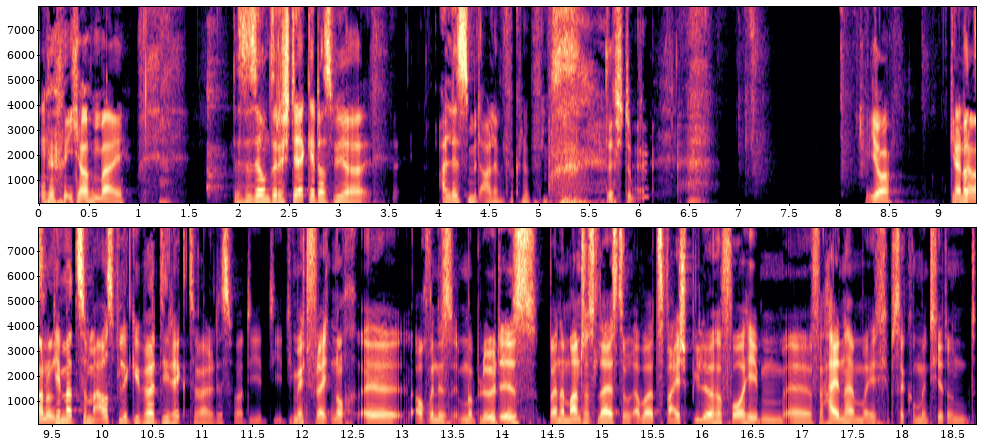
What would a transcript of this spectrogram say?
ja, Mai. Das ist ja unsere Stärke, dass wir alles mit allem verknüpfen. Das stimmt. Ja, Keine gehen wir, Ahnung. Gehen wir zum Ausblick über direkt, weil das war die, die, Ich die möchte vielleicht noch, äh, auch wenn es immer blöd ist bei einer Mannschaftsleistung, aber zwei Spieler hervorheben äh, für Heidenheim, weil ich habe es ja kommentiert und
